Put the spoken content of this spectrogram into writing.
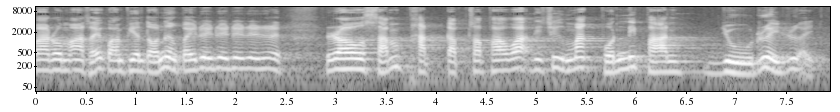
ปารมอาศัยความเพียรต่อเนื่องไปเรื่อยๆเราสัมผัสกับสภาวะที่ชื่อมรรคผลนิพพานอยู่เรื่อยๆ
